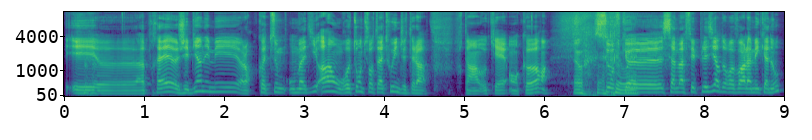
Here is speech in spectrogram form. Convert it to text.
Et mhm. après, j'ai bien aimé. Alors, quand on m'a dit, ah, on retourne sur Tatooine, j'étais là, putain, ok, encore. Ah Sauf que ça m'a fait plaisir de revoir la mécano.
